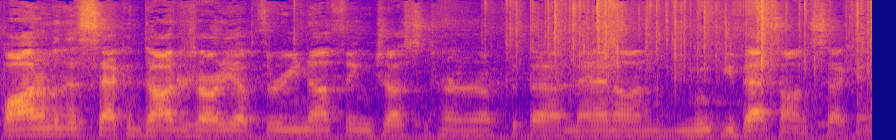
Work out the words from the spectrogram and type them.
Bottom of the second, Dodgers already up 3 nothing. Justin Turner up to bat. Man on Mookie Betts on second.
